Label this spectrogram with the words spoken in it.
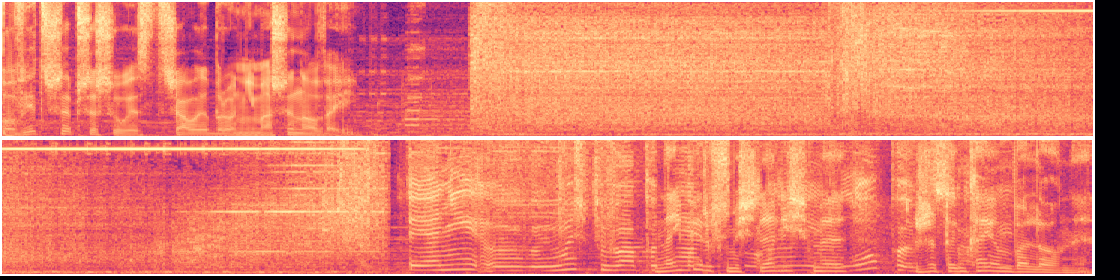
Powietrze przeszyły strzały broni maszynowej. Najpierw myśleliśmy, że pękają balony.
